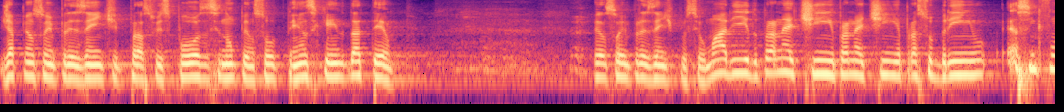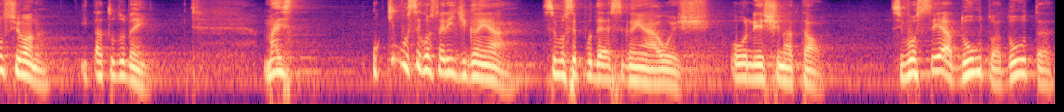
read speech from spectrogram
já pensou em presente para sua esposa? Se não pensou, pense que ainda dá tempo. Pensou em presente para o seu marido, para netinho, para netinha, para sobrinho. É assim que funciona. E está tudo bem. Mas o que você gostaria de ganhar, se você pudesse ganhar hoje, ou neste Natal? Se você adulto, adulta,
